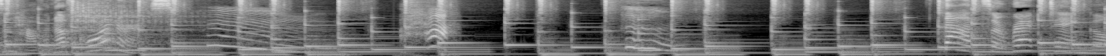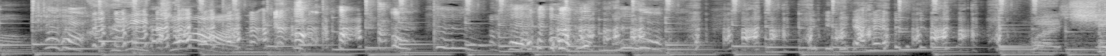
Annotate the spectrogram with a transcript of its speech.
doesn't have enough corners. Hmm. That's a rectangle. Great job! What shape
